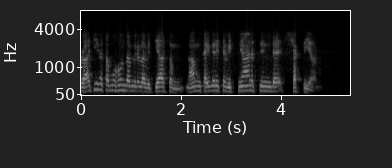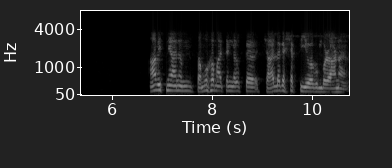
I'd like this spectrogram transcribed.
പ്രാചീന സമൂഹവും തമ്മിലുള്ള വ്യത്യാസം നാം കൈവരിച്ച വിജ്ഞാനത്തിന്റെ ശക്തിയാണ്. ആ വിജ്ഞാനം സമൂഹ മാറ്റങ്ങൾക്ക് ചാലക ശക്തിയാകുമ്പോഴാണ്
